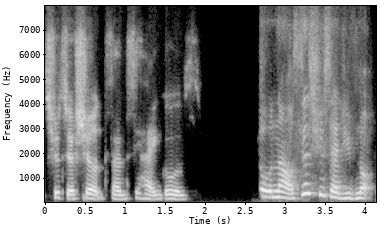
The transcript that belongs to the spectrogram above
shoot your shots and see how it goes. So now, since you said you've not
